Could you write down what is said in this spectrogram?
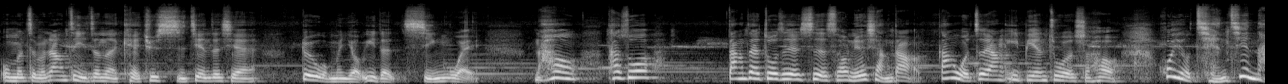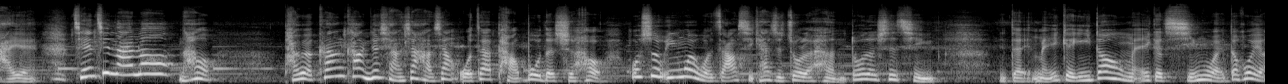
我们怎么让自己真的可以去实践这些对我们有益的行为？然后他说，当在做这些事的时候，你就想到，当我这样一边做的时候，会有钱进来耶，钱进来喽。然后他会有康康，你就想象好像我在跑步的时候，或是因为我早起开始做了很多的事情，你的每一个移动、每一个行为都会有。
